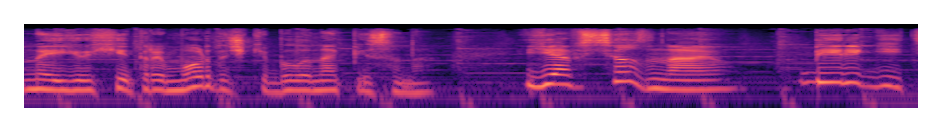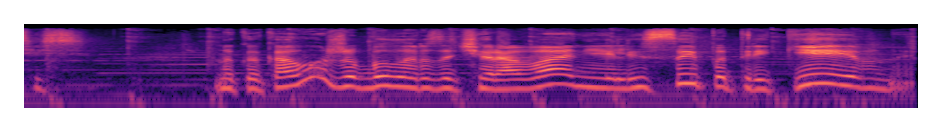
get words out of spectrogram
На ее хитрой мордочке было написано «Я все знаю, берегитесь». Но каково же было разочарование лисы Патрикеевны!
